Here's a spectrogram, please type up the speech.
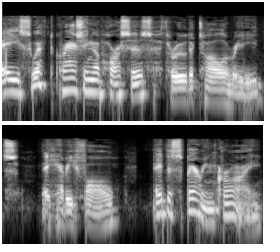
A swift crashing of horses through the tall reeds, a heavy fall, a despairing cry.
